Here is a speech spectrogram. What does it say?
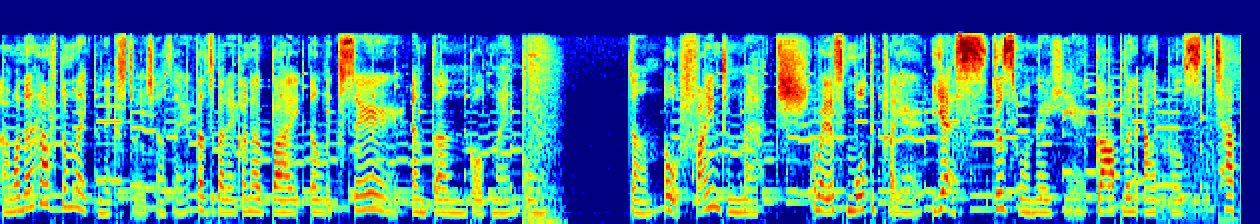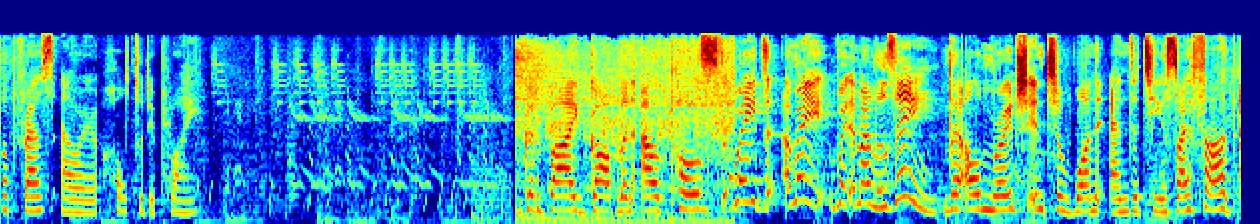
I want to have them like next to each other. That's better. Gonna buy elixir and then gold mine. Boom. Done. Oh, find a match. Oh wait, that's multiplayer. Yes, this one right here. Goblin outpost. Tap or press our hold to deploy. Goodbye, Goblin Outpost. Wait, am I wait? Am I losing? They all merged into one entity. So I thought,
